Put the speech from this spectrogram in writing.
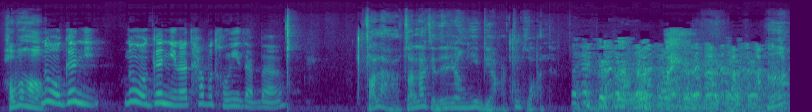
好不好那？我跟你，那我跟你了，他不同意咋办？咱俩咱俩给他扔一边，不管他。啊，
